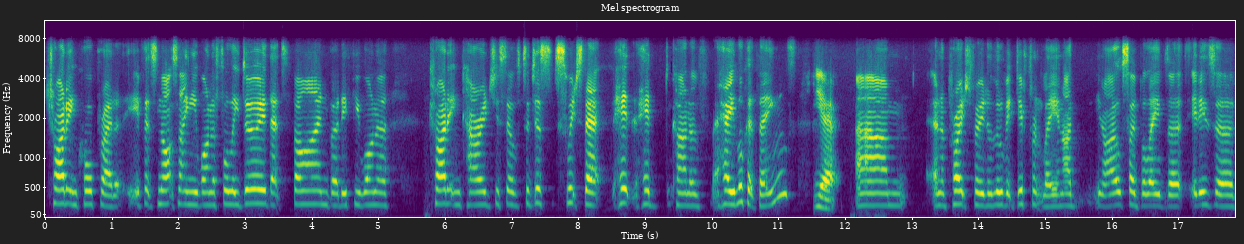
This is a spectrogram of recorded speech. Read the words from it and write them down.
try to incorporate it. If it's not something you want to fully do, that's fine. But if you want to try to encourage yourselves to just switch that head head kind of how you look at things. Yeah. Um, and approach food a little bit differently. And I you know, I also believe that it is a,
